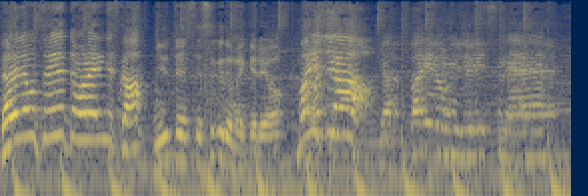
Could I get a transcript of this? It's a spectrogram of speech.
誰でも連れてってもらえるんですか？入店してすぐでも行けるよ。マジか？やっぱりロミジュリっすね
